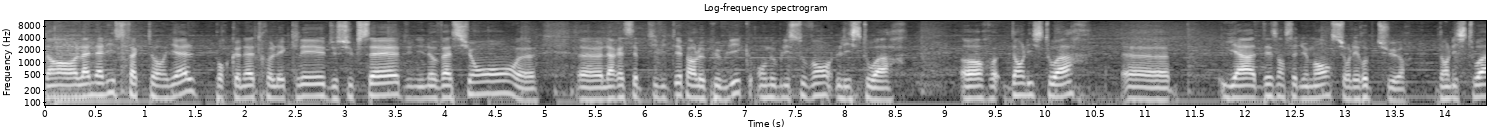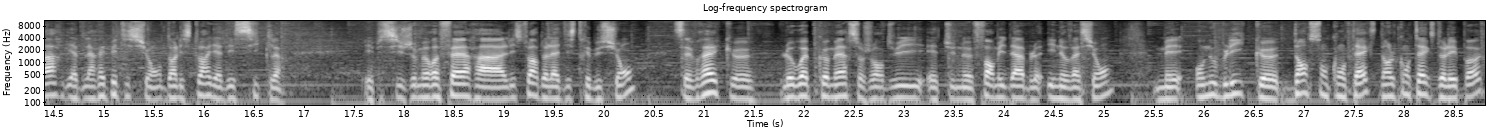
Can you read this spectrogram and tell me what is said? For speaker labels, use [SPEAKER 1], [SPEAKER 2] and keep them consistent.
[SPEAKER 1] Dans l'analyse factorielle, pour connaître les clés du succès, d'une innovation, euh, euh, la réceptivité par le public, on oublie souvent l'histoire. Or, dans l'histoire, euh, il y a des enseignements sur les ruptures. Dans l'histoire, il y a de la répétition. Dans l'histoire, il y a des cycles. Et si je me réfère à l'histoire de la distribution, c'est vrai que le web commerce aujourd'hui est une formidable innovation, mais on oublie que dans son contexte, dans le contexte de l'époque,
